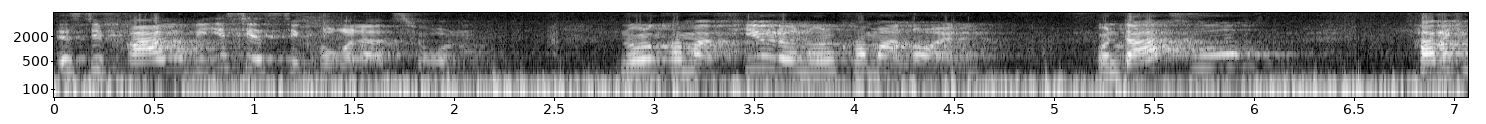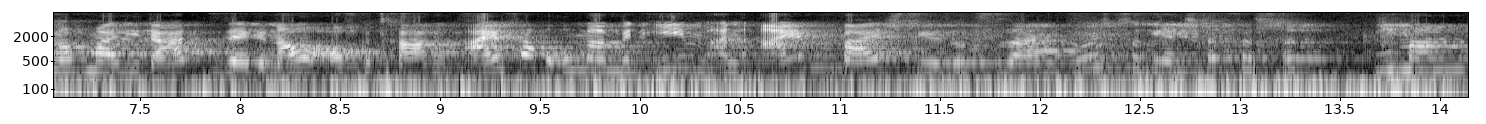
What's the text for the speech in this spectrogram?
ist die Frage, wie ist jetzt die Korrelation? 0,4 oder 0,9? Und dazu habe ich nochmal die Daten sehr genau aufgetragen, einfach um mal mit ihm an einem Beispiel sozusagen durchzugehen, Schritt für Schritt, wie man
